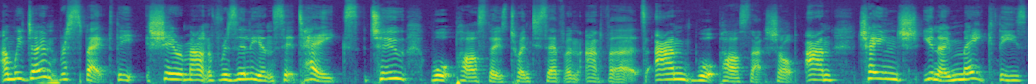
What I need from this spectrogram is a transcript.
And we don't mm-hmm. respect the sheer amount of resilience it takes to walk past those 27 adverts and walk past that shop and change, you know, make these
